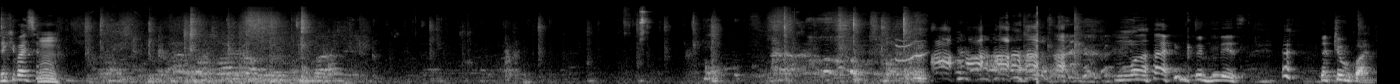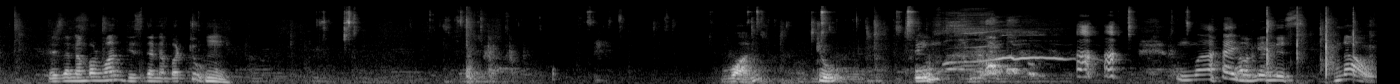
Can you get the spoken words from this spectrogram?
देखिए भाई साहब My goodness. The two one. This is the number one, this is the number two. Hmm. One, two, three. My okay. goodness. Now,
